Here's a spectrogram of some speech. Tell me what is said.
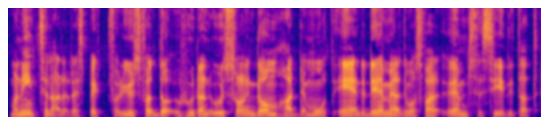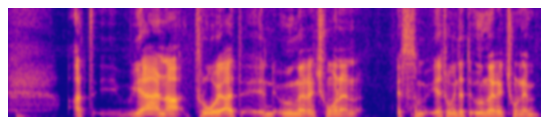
man inte sen hade respekt för, just för hurdan utstrålning de hade mot en. Det är det jag menar, det måste vara ömsesidigt. att att gärna tror jag att unga generationen, eftersom jag tror inte att unga generationen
